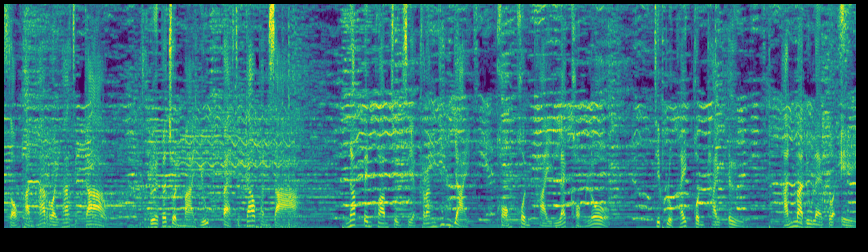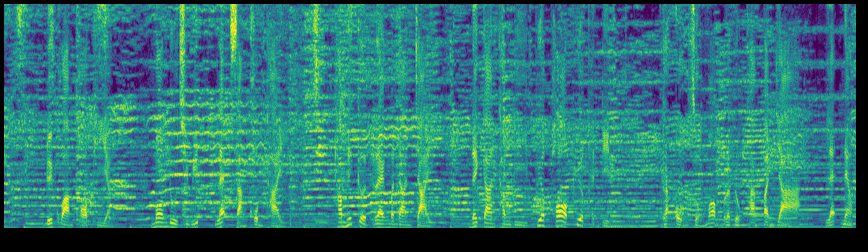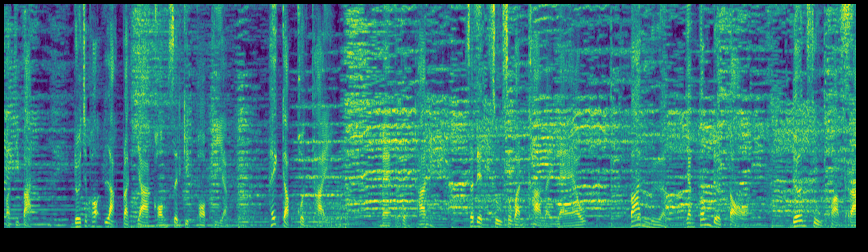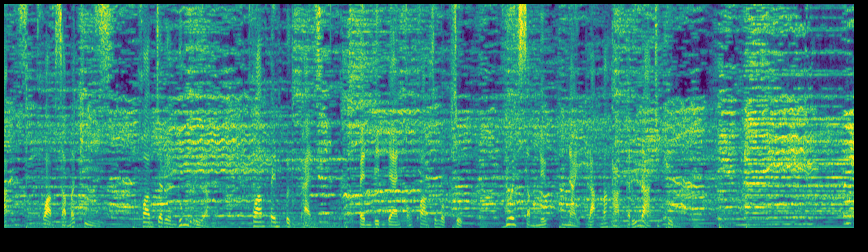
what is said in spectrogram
2559 ด้วยพระชนมายุ 89 พรรษา นับเป็นความสูญเสียครั้งยิ่งใหญ่ของคนไทยและของโลก ที่ปลุกให้คนไทยตื่น หันมาดูแลตัวเอง ด้วยความพอเพียง มองดูชีวิตและสังคมไทยทำให้เกิดแรงบันดาลใจ ในการทำดีเพื่อพ่อเพื่อแผ่นดิน พระองค์ทรงมอบประดกทางปัญญา และแนวปฏิบัติ โดยเฉพาะหลักปรัชญาของเศรษฐกิจพอเพียง ให้กับคนไทย แม้พระองค์ท่านเสด็จสู่สวรรคาลัยแล้ว บ้านเมืองยังต้องเดินต่อ เดินสู่ความรัก ความสามัคคี ความเจริญรุ่งเรือง ความเป็นปึกแผ่น เป็นดินแดนของความสงบสุข ด้วยสำนึกในพระมหากรุณาธิคุณ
